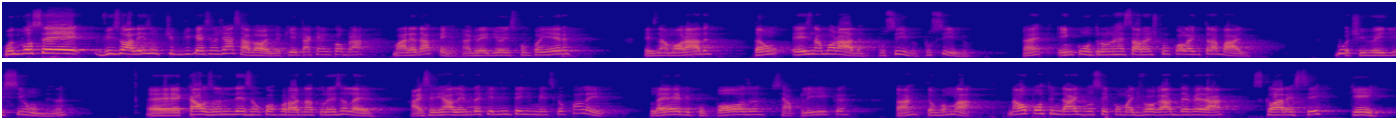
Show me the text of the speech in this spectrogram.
Quando você visualiza o tipo de questão, já sabe, olha, aqui ele está querendo cobrar Maria da Penha. Agrediu a ex-companheira, ex-namorada. Então, ex-namorada, possível? Possível. Né? Encontrou no restaurante com um colega de trabalho. Motivo aí de ciúmes, né? É, causando lesão corporal de natureza leve. Aí você já lembra daqueles entendimentos que eu falei. Leve, culposa, se aplica, tá? Então vamos lá. Na oportunidade, você como advogado deverá esclarecer que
